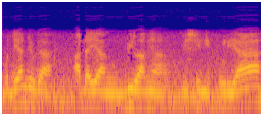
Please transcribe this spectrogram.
Kemudian juga ada yang bilangnya di sini kuliah,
